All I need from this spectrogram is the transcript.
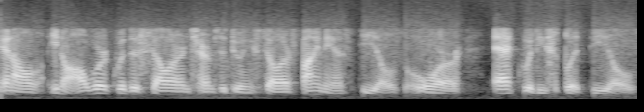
and I'll you know I'll work with the seller in terms of doing seller finance deals or equity split deals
